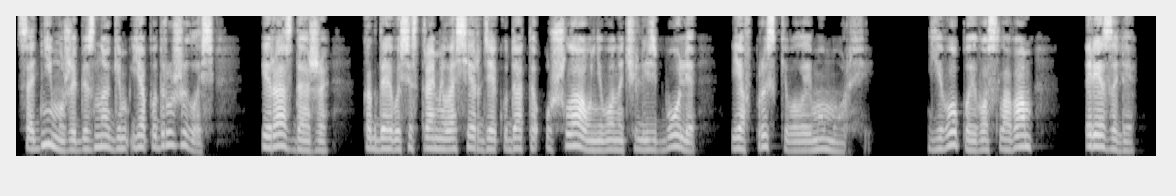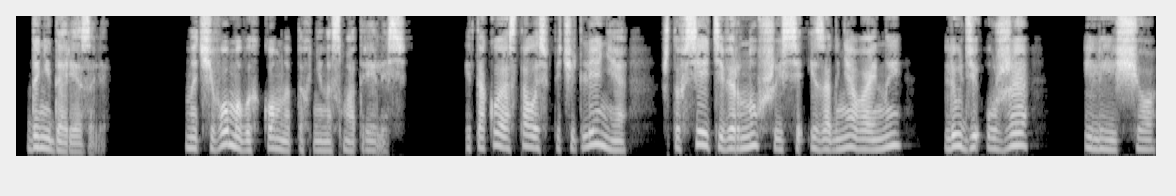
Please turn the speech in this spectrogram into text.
С одним уже безногим я подружилась, и раз даже — когда его сестра Милосердия куда-то ушла, у него начались боли, я впрыскивала ему морфий. Его, по его словам, резали, да не дорезали. На чего мы в их комнатах не насмотрелись. И такое осталось впечатление, что все эти вернувшиеся из огня войны люди уже или еще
